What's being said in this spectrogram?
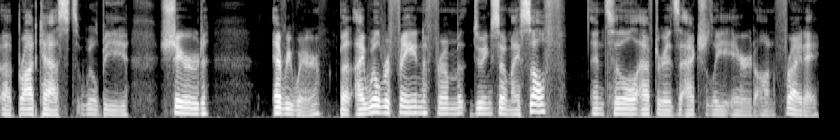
uh, broadcast will be shared everywhere, but I will refrain from doing so myself until after it's actually aired on Friday.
